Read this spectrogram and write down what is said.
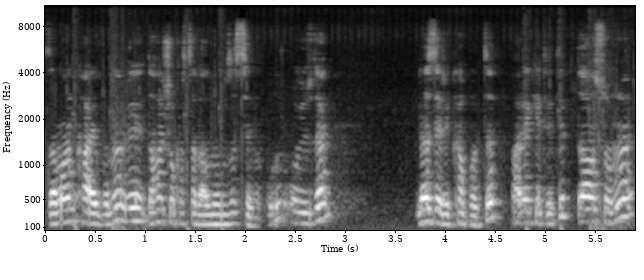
zaman kaybına ve daha çok hasar almamıza sebep olur. O yüzden lazeri kapatıp hareket edip daha sonra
